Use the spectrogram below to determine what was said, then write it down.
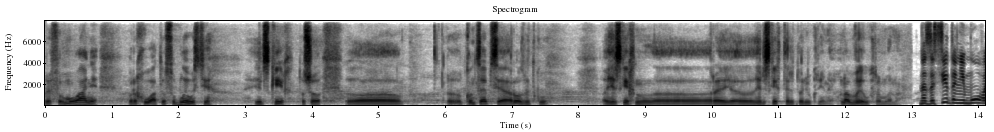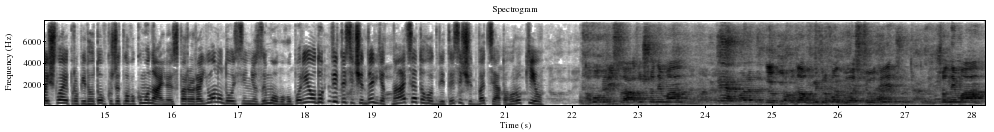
реформуванні врахувати особливості гірських, то що е, е, концепція розвитку гірських, е, гірських територій України вона виокремлена. На засіданні мова йшла і про підготовку житлово-комунальної сфери району до осінньо-зимового періоду 2019-2020 років. Або кажіть зразу, що нема. Ідіть туди в мікрофон було чути, що нема.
